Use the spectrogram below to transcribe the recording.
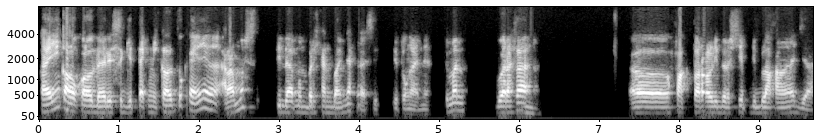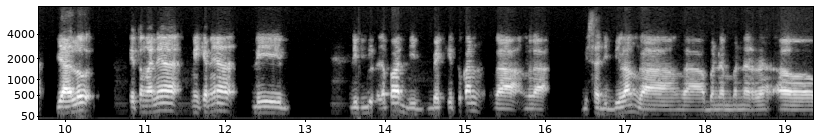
kayaknya kalau kalau dari segi teknikal tuh kayaknya Ramos tidak memberikan banyak nggak sih hitungannya. Cuman gue rasa eh, faktor leadership di belakang aja. Ya lu hitungannya mikirnya di di apa di back itu kan nggak nggak bisa dibilang nggak nggak benar-benar uh,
